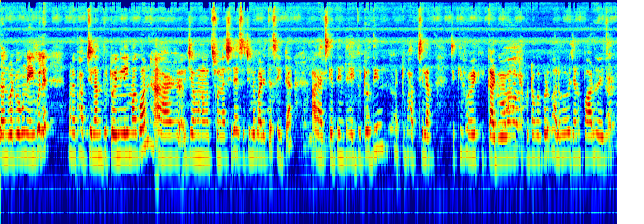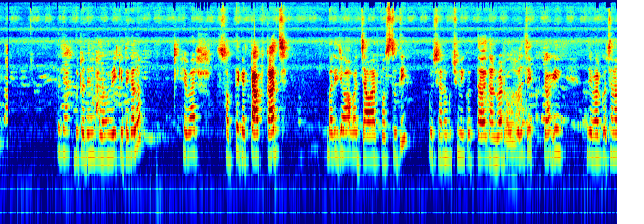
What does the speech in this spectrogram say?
দণ্ডবাবু নেই বলে মানে ভাবছিলাম দুটোই নীলমাগন আর যেমন আমার সন্ন্যাসীরা এসেছিল বাড়িতে সেইটা। আর আজকের দিনটা এই দুটো দিন একটু ভাবছিলাম যে কীভাবে কী কাটবে মানে ঠাকুর ঠাকুর করে ভালোভাবে যেন পার হয়ে যায়। তো যাক, দুটো দিন ভালোভাবেই কেটে গেল। এবার সব থেকে টাফ কাজ, বাড়ি যাওয়া আবার যাওয়ার প্রস্তুতি। গোছানো গুছুনি করতে হয়। দণ্ডবাবু বলছে, একটু আগেই যে এবার গোছানো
